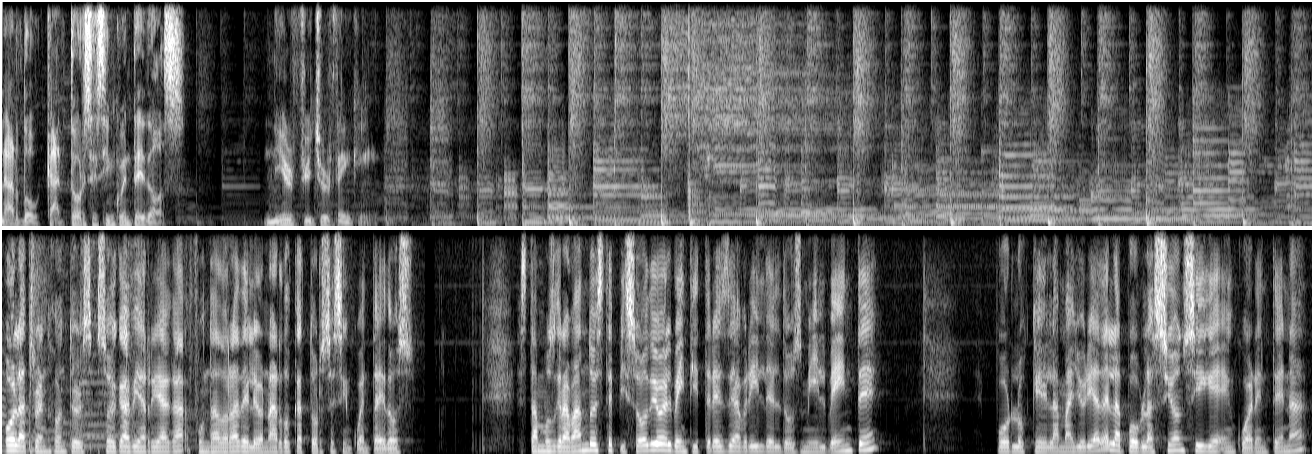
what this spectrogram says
Leonardo 1452. Near Future Thinking. Hola Trend Hunters, soy Gaby Arriaga, fundadora de Leonardo 1452. Estamos grabando este episodio el 23 de abril del 2020 por lo que la mayoría de la población sigue en cuarentena.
